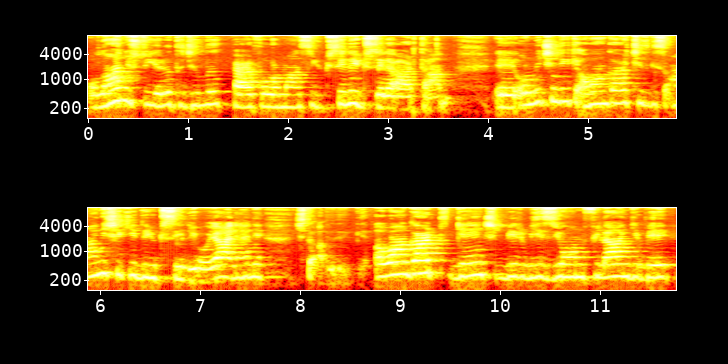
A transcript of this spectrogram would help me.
olağanüstü yaratıcılık performansı yüksele yüksele artan e, onun içindeki avantgard çizgisi aynı şekilde yükseliyor. Yani hani işte avantgard genç bir vizyon falan gibi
